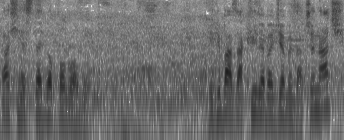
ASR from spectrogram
Właśnie z tego powodu. I chyba za chwilę będziemy zaczynać.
